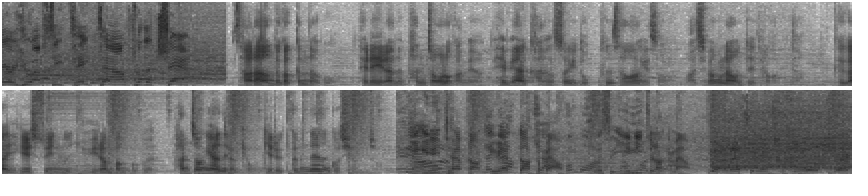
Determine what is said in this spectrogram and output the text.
Career UFC takedown for the champ. 4라운드가 끝나고 페레이라는 판정으로 가면 패배할 가능성이 높은 상황에서 마지막 라운드에 들어갑니다. 그가 이길 수 있는 유일한 방법은 판정이 아니라 경기를 끝내는 것이었죠. You, you need to have knock, you have to knock him out. Listen, you need to knock him out. Yeah, that's an interesting little trick.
